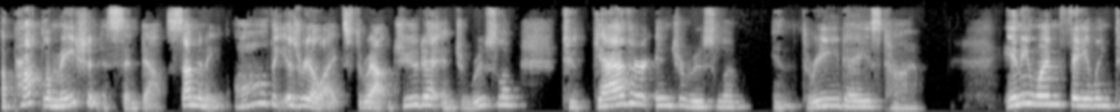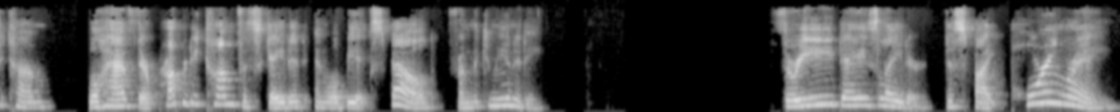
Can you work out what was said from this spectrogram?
a proclamation is sent out summoning all the Israelites throughout Judah and Jerusalem to gather in Jerusalem in three days' time. Anyone failing to come will have their property confiscated and will be expelled from the community. Three days later, despite pouring rain,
